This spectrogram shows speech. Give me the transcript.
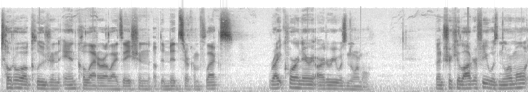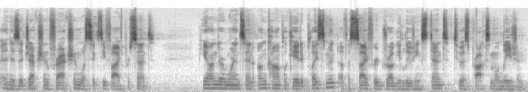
total occlusion, and collateralization of the mid circumflex. Right coronary artery was normal. Ventriculography was normal, and his ejection fraction was 65% he underwent an uncomplicated placement of a Cypher drug eluting stent to his proximal lesion.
